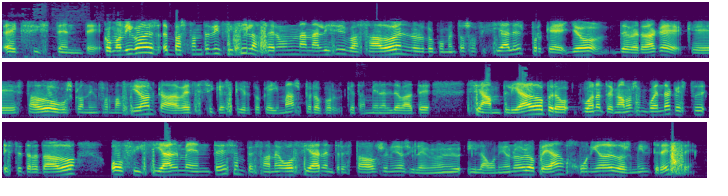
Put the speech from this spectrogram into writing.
existente. Como digo, es bastante difícil hacer un análisis basado en los documentos oficiales porque yo de verdad que, he estado buscando información, cada vez sí que es cierto que hay más, pero porque también el debate se ha ampliado, pero bueno, tengamos en cuenta que este, este tratado oficialmente se empezó a negociar entre Estados Unidos y la, Unión, y la Unión Europea en junio de 2013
